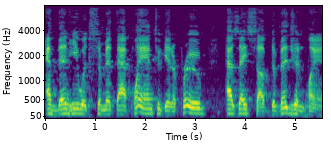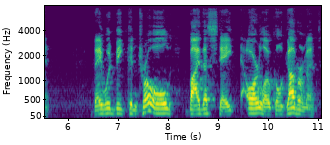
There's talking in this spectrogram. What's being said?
And then he would submit that plan to get approved as a subdivision plan. They would be controlled by the state or local government.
